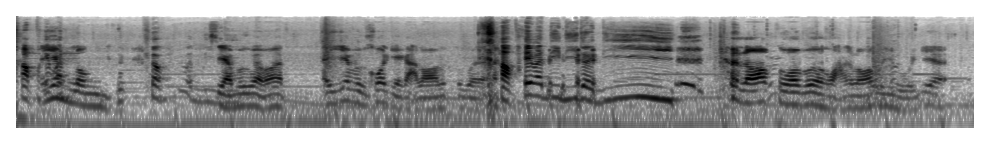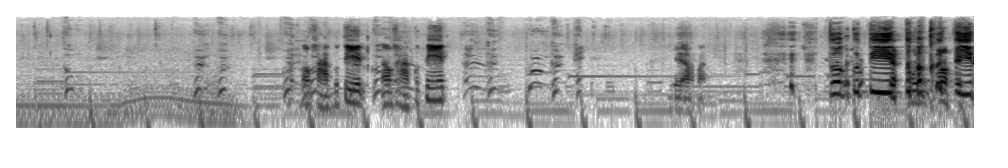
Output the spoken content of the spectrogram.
ขับไอ้ให้เหี้ยมันมึงลงขับให้มันดีเสียมึงแบบว่าไอ้เหี้ยมึงโคตรเกะกะล้อตัวเลยขับให้มันดีๆหน่อยดีล้อตัวมึงขวางล้อมึงอยู่ไอ้เหี้ยเอาขากูติดเอาขากูติดเดี๋ยวเอาก่อน ตัวกูตีดตัวกูตีด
